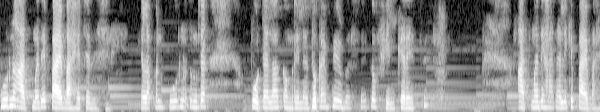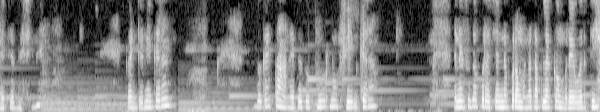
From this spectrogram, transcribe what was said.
पूर्ण आतमध्ये पाय बाहेरच्या दिशेने. याला पण पूर्ण तुमच्या पोटाला कमरेला जो काय पीळ बसतोय तो फील करायचं. आतमध्ये हात आले की पाय बाहेरच्या दिशेने. कंटिन्यू करा. जो काय ताण येतो तो पूर्ण फील करा. आणि सुद्धा प्रचंड प्रमाणात आपल्या कमरेवरती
